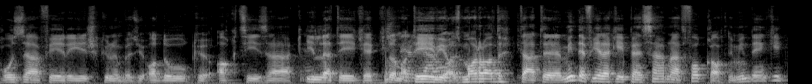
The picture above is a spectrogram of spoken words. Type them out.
hozzáférés, különböző adók, akcízák, illetékek, tudom, a tévé az marad. Tehát eh, mindenféleképpen számlát fog kapni mindenki,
